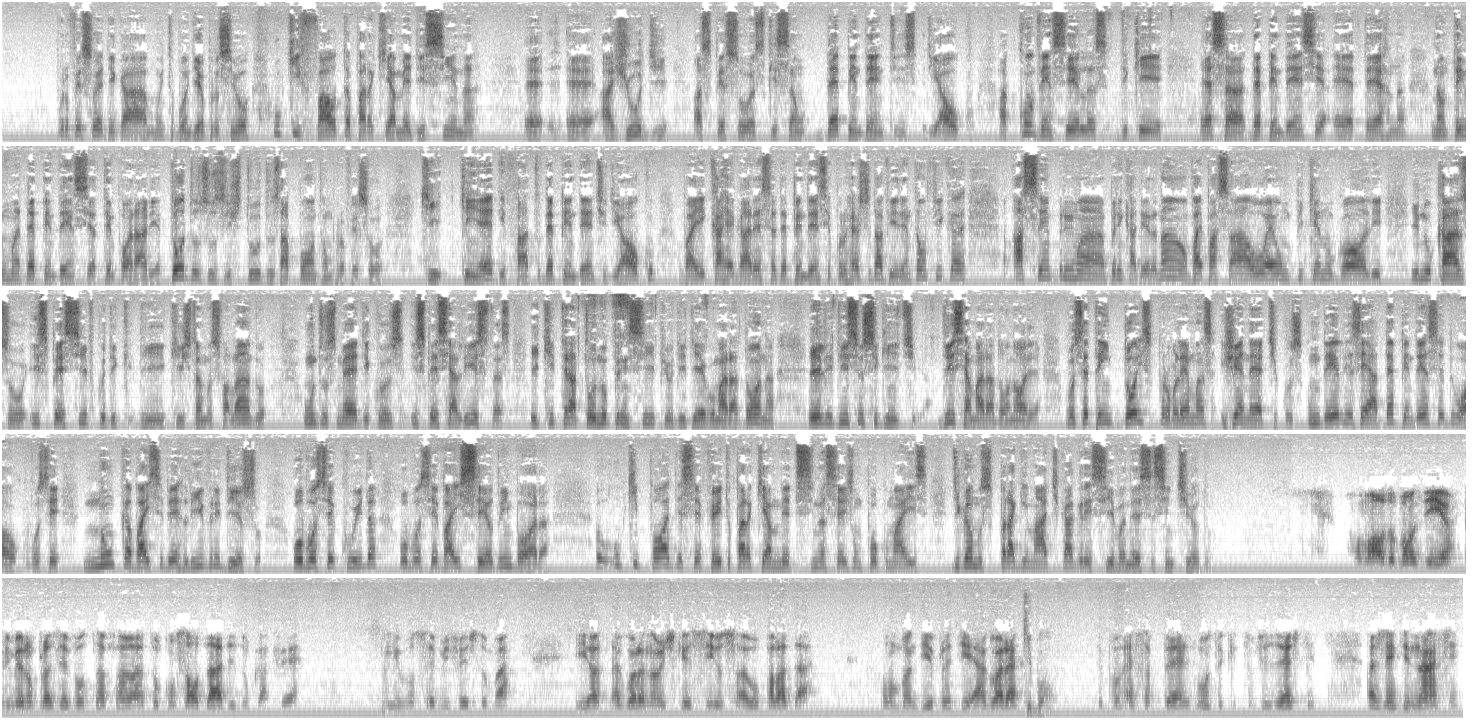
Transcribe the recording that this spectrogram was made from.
Professor Edgar, muito bom dia para o senhor. O que falta para que a medicina é, é, ajude as pessoas que são dependentes de álcool a convencê-las de que essa dependência é eterna, não tem uma dependência temporária. Todos os estudos apontam, professor, que quem é de fato dependente de álcool vai carregar essa dependência para o resto da vida. Então fica há sempre uma brincadeira, não, vai passar, ou é um pequeno gole. E no caso específico de, de que estamos falando, um dos médicos especialistas e que tratou no princípio de Diego Maradona, ele disse o seguinte: disse a Maradona, olha, você tem dois problemas genéticos genéticos. Um deles é a dependência do álcool. Você nunca vai se ver livre disso. Ou você cuida, ou você vai cedo embora. O que pode ser feito para que a medicina seja um pouco mais, digamos, pragmática, agressiva nesse sentido? Romualdo, bom dia. Primeiro, um prazer voltar a falar. Estou com saudade do café que você me fez tomar. E agora não esqueci o, o paladar. Um bom dia para ti. Agora, que bom. Essa pergunta que tu fizeste, a gente nasce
